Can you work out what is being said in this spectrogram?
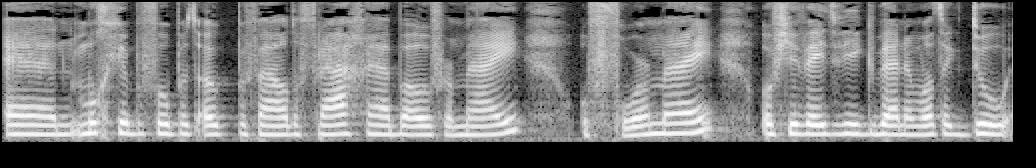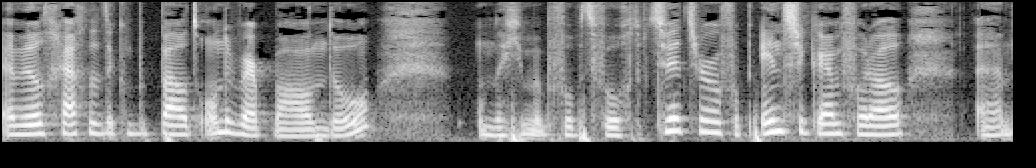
En mocht je bijvoorbeeld ook bepaalde vragen hebben over mij of voor mij, of je weet wie ik ben en wat ik doe en wilt graag dat ik een bepaald onderwerp behandel, omdat je me bijvoorbeeld volgt op Twitter of op Instagram vooral, um,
